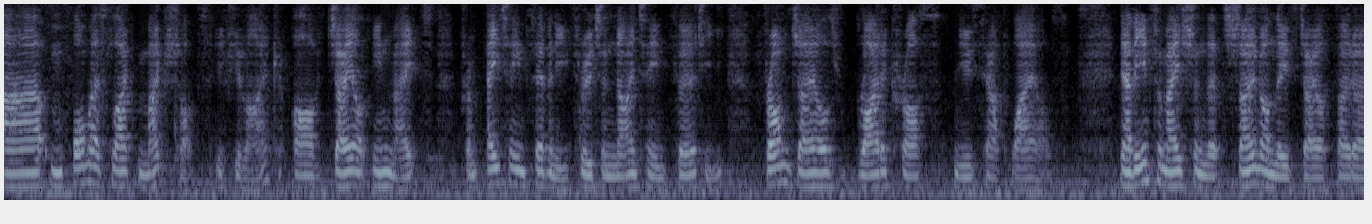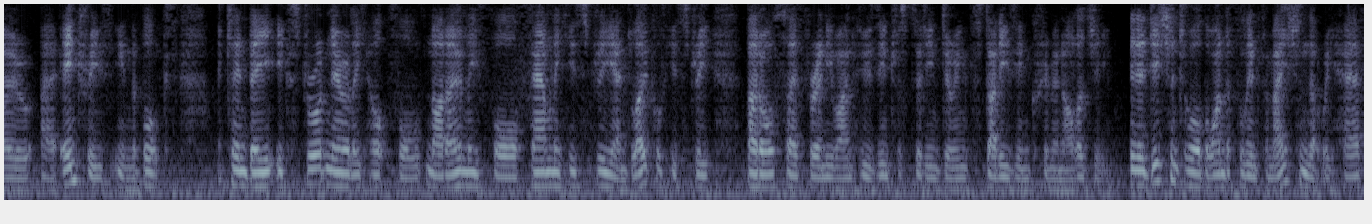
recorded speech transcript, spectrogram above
are almost like mugshots, if you like, of jail inmates from 1870 through to 1930 from jails right across New South Wales. Now, the information that's shown on these jail photo uh, entries in the books can be extraordinarily helpful not only for family history and local history, but also for anyone who's interested in doing studies in criminology. In addition to all the wonderful information that we have,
